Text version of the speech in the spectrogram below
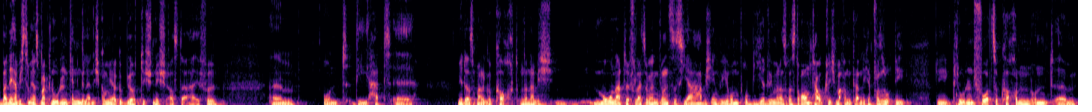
bei der habe ich zum ersten Mal Knudeln kennengelernt. Ich komme ja gebürtig nicht aus der Eifel. Ähm, und die hat äh, mir das mal gekocht. Und dann habe ich Monate, vielleicht sogar ein ganzes Jahr, habe ich irgendwie rumprobiert, wie man das Restaurant tauglich machen kann. Ich habe versucht, die, die Knudeln vorzukochen und ähm,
